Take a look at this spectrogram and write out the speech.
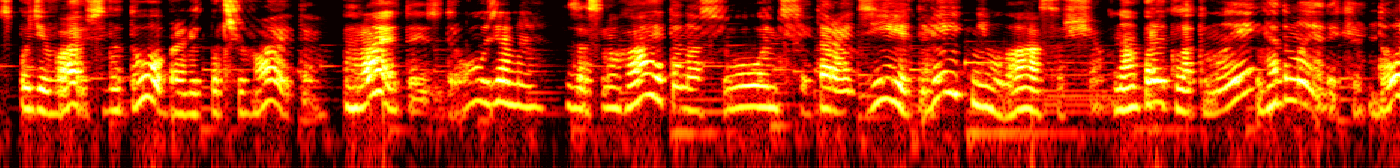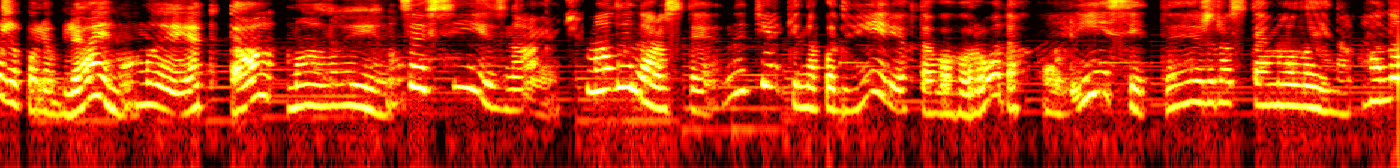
Сподіваюсь, ви добре відпочиваєте, граєте із друзями, засмагаєте на сонці та радієте літнім ласощам. Наприклад, ми, ведмедики, дуже полюбляємо мед та малину. Це всі знають. Малина росте не тільки на подвір'ях та в огородах, у лісі теж росте малина. Вона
